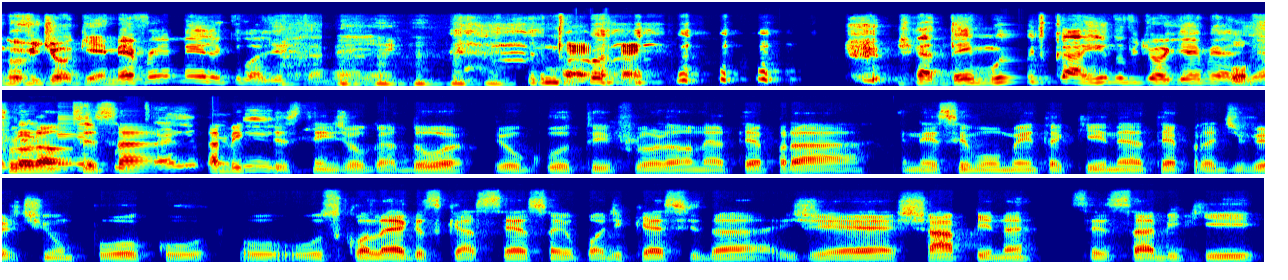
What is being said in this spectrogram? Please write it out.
no videogame é vermelho aquilo ali também, hein? é, é. Já tem muito carrinho no videogame. Ô, Florão, você sabe, sabe que vocês têm jogador, eu, Guto e Florão, né? Até para, nesse momento aqui, né? Até para divertir um pouco os colegas que acessam o podcast da GE Chape, né? Você sabe que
